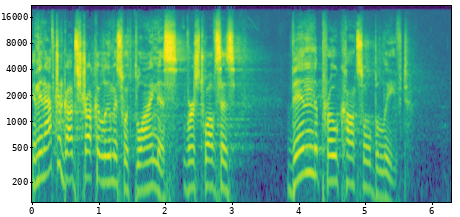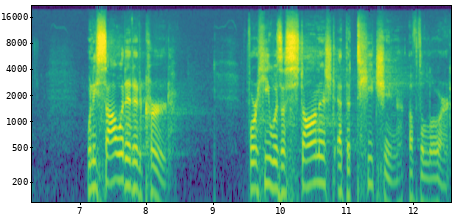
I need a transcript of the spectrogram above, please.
And then after God struck Elymas with blindness, verse 12 says, Then the proconsul believed when he saw what had occurred, for he was astonished at the teaching of the Lord.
